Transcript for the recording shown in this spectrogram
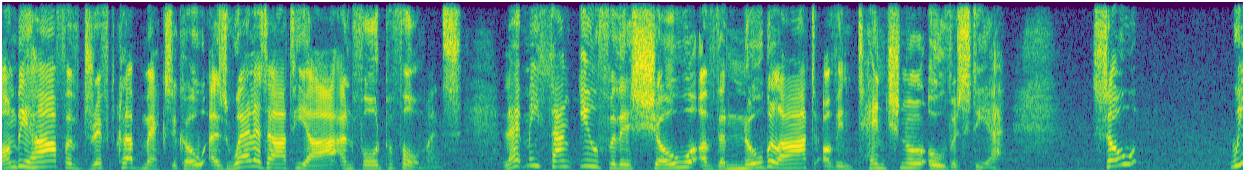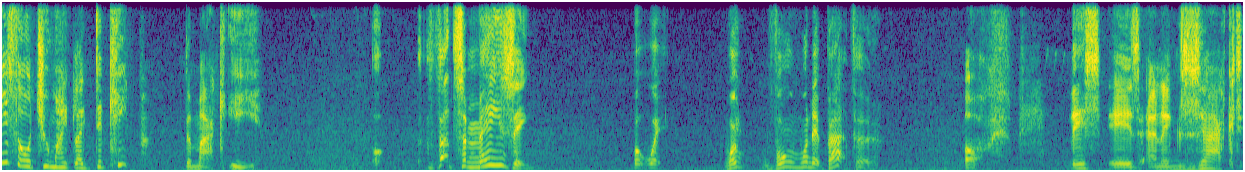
On behalf of Drift Club Mexico, as well as RTR and Ford Performance, let me thank you for this show of the noble art of intentional oversteer. So, we thought you might like to keep the Mac E. Oh, that's amazing. But wait, won't Vaughn want it back, though? Oh, this is an exact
